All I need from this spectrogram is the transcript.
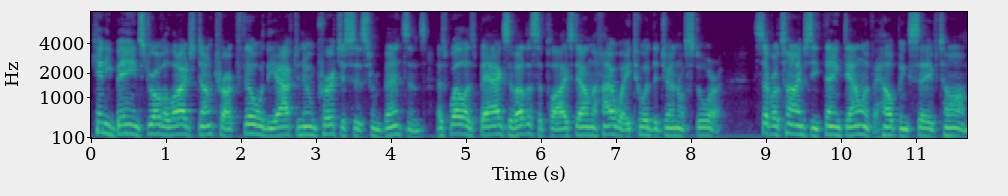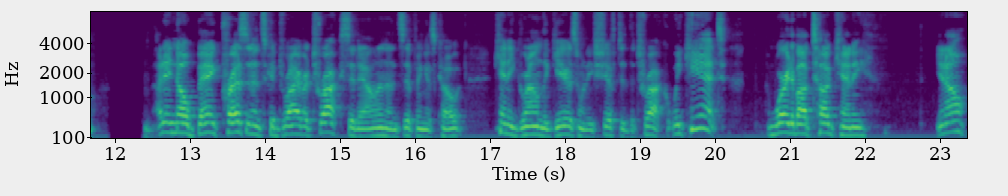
Kenny Baines drove a large dump truck filled with the afternoon purchases from Benson's, as well as bags of other supplies, down the highway toward the general store. Several times he thanked Alan for helping save Tom. I didn't know bank presidents could drive a truck, said Alan, unzipping his coat. Kenny ground the gears when he shifted the truck. We can't. I'm worried about Tug, Kenny. You know,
